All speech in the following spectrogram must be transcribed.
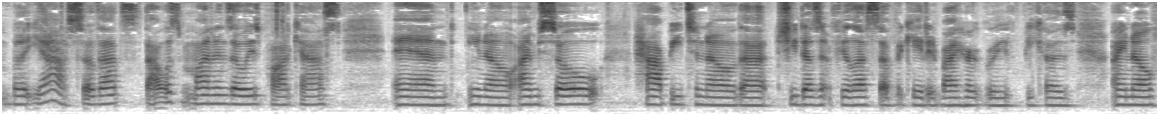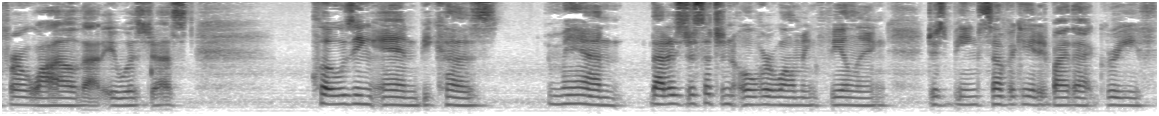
but yeah, so that's that was mine and Zoe's podcast, and you know I'm so happy to know that she doesn't feel as suffocated by her grief because I know for a while that it was just closing in because man, that is just such an overwhelming feeling just being suffocated by that grief.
